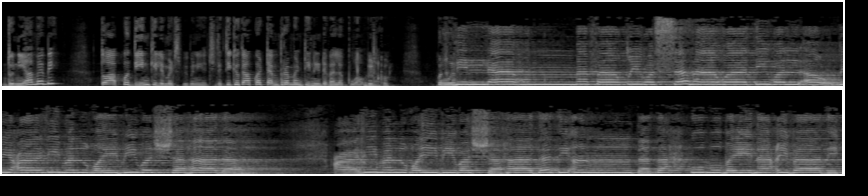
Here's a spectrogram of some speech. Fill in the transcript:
دنیا میں بھی تو آپ کو دین کی لمٹس بھی نہیں اچھی لگتی کیونکہ آپ کا ٹیمپرمنٹ ہی نہیں ڈیولپ ہوا بالکل۔ قل اللهم فاطر السماوات والأرض عالم الغيب والشهادة. عالم الغيب والشهادة أنت تحكم بين عبادك.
